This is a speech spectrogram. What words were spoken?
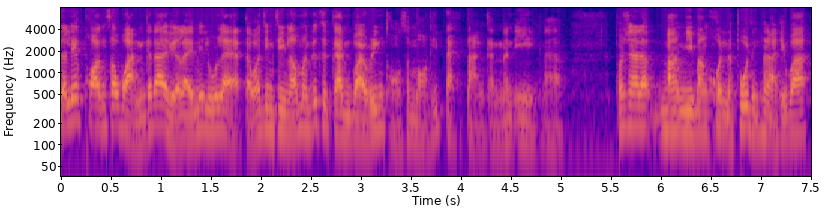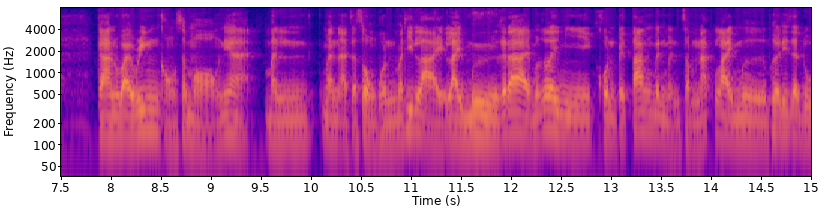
จะเรียกพรสวรรค์ก็ได้หรืออะไรไม่รู้แหละ แต่ว่าจริงๆแล้วมันก็คือการ wiring ของสมองที่แตกต่างกันนั่นเองนะครับ เพราะฉะนั้นแล้วมีบางคนพูดถึงขนาดที่ว่า การไวริงของสมองเนี่ยมันมันอาจจะส่งผลมาที่ลายลายมือก็ได้ มันก็เลยมีคนไปตั้งเป็นเหมือนสำนักลายมือ เพื่อที่จะดู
